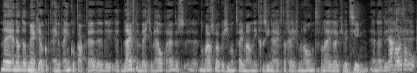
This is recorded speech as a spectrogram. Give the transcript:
nee en dat, dat merk je ook op het één op één contact. Hè. De, de, het blijft een beetje behelpen. Hè. Dus uh, normaal gesproken als iemand twee maanden niet gezien heeft, dan geef je hem een hand van hé, hey, leuk je weer te zien. En, uh, daar houdt het al op.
